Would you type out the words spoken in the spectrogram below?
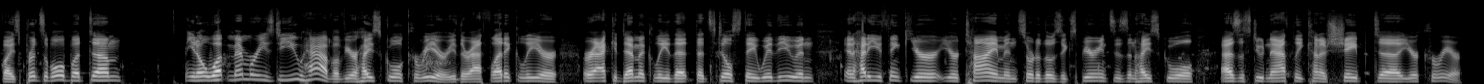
vice principal, but um, you know, what memories do you have of your high school career, either athletically or, or academically, that, that still stay with you? And, and how do you think your, your time and sort of those experiences in high school as a student athlete kind of shaped uh, your career?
